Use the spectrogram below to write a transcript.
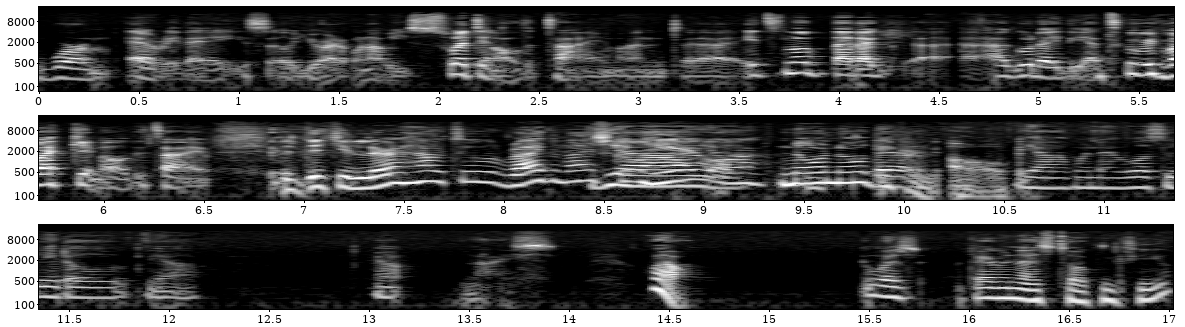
warm every day. So you are gonna be sweating all the time, and uh, it's not that a, a good idea to be biking all the time. But did you learn how to ride a bicycle here? Or? No, no, there. Oh, okay. Yeah, when I was little, yeah, yeah. Nice. Well, it was very nice talking to you.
